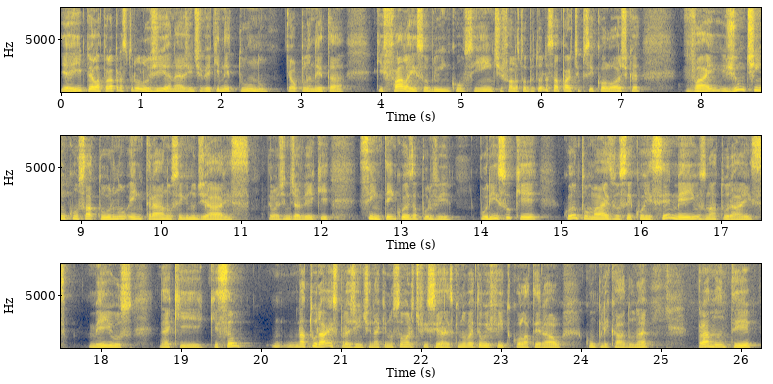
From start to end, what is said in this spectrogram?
E aí, pela própria astrologia, né? A gente vê que Netuno, que é o planeta que fala aí sobre o inconsciente, fala sobre toda essa parte psicológica, vai, juntinho com Saturno, entrar no signo de Ares. Então a gente já vê que, sim, tem coisa por vir. Por isso que, quanto mais você conhecer meios naturais, meios né, que, que são naturais para a gente, né, que não são artificiais, que não vai ter um efeito colateral complicado, né, para manter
